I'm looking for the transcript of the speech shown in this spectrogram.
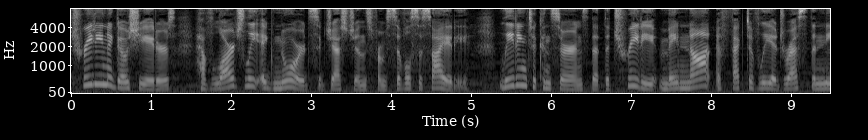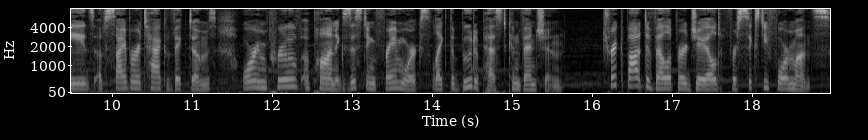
treaty negotiators have largely ignored suggestions from civil society, leading to concerns that the treaty may not effectively address the needs of cyber attack victims or improve upon existing frameworks like the Budapest Convention. TrickBot developer jailed for 64 months.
